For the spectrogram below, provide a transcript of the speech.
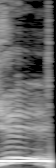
Yeah.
